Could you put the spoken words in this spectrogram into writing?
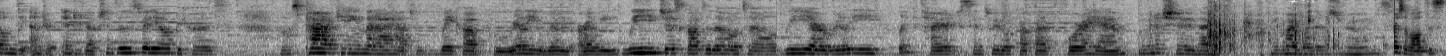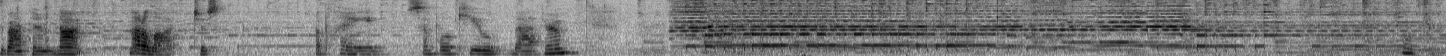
introduction to this video because I was packing then I had to wake up really really early. We just got to the hotel. We are really like tired since we woke up at 4 a.m. I'm gonna show you guys in my mother's rooms. First of all, this is the bathroom. Not, not a lot, just a plain, simple, cute bathroom. Oh.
